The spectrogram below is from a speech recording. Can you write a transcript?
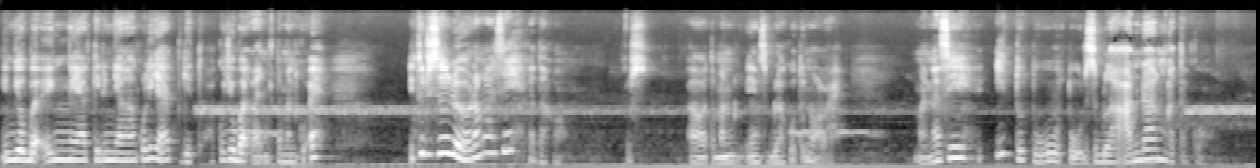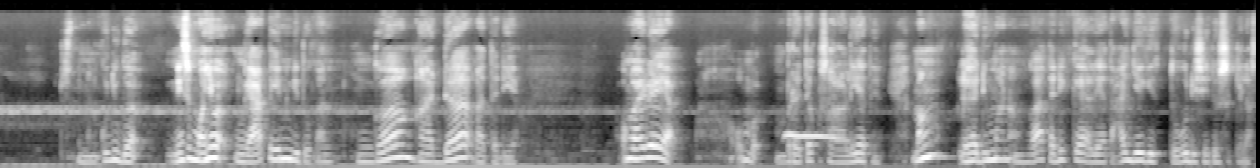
mencoba ngeyakinin yang aku lihat gitu. Aku coba tanya temanku eh itu di situ ada orang gak sih? kataku terus uh, teman yang sebelahku tuh noleh. Mana sih? Itu tuh tuh di sebelah andang kataku terus temanku juga ini semuanya ngeliatin gitu kan. Enggak nggak ada kata dia. Oh nggak ada ya? Oh berarti aku salah lihat ya. Emang lihat di mana? Enggak tadi kayak lihat aja gitu di situ sekilas.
